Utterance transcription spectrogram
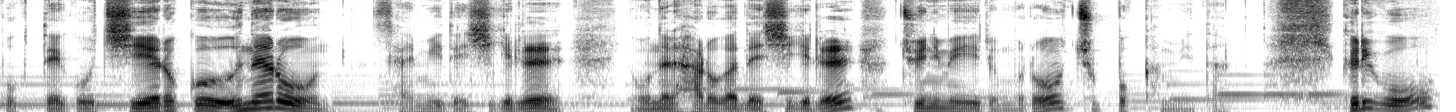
복되고 지혜롭고 은혜로운 삶이 되시기를 오늘 하루가 되시기를 주님의 이름으로 축복합니다. 그리고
